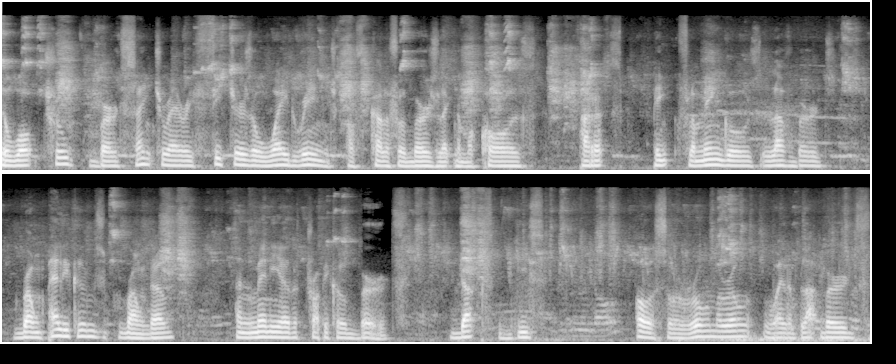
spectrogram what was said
The walk-through bird sanctuary features a wide range of colorful birds like the macaws, parrots, pink flamingos, lovebirds, brown pelicans, brown doves, and many other tropical birds. Ducks, geese also roam around while the blackbirds,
